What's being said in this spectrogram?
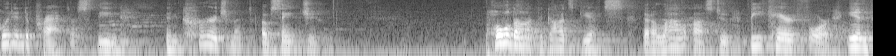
put into practice the encouragement of St. Jude. Hold on to God's gifts that allow us to be cared for in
